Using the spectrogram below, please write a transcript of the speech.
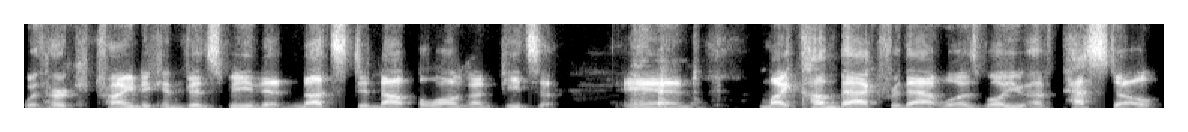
with her trying to convince me that nuts did not belong on pizza. And my comeback for that was, well, you have pesto,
